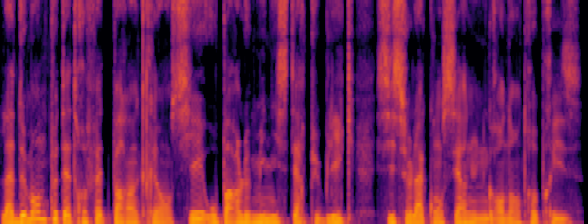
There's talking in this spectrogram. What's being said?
la demande peut être faite par un créancier ou par le ministère public si cela concerne une grande entreprise.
